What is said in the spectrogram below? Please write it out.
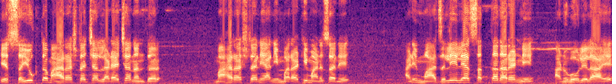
हे संयुक्त महाराष्ट्राच्या लढ्याच्या नंतर महाराष्ट्राने आणि मराठी माणसाने आणि माजलेल्या सत्ताधाऱ्यांनी अनुभवलेला आहे.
